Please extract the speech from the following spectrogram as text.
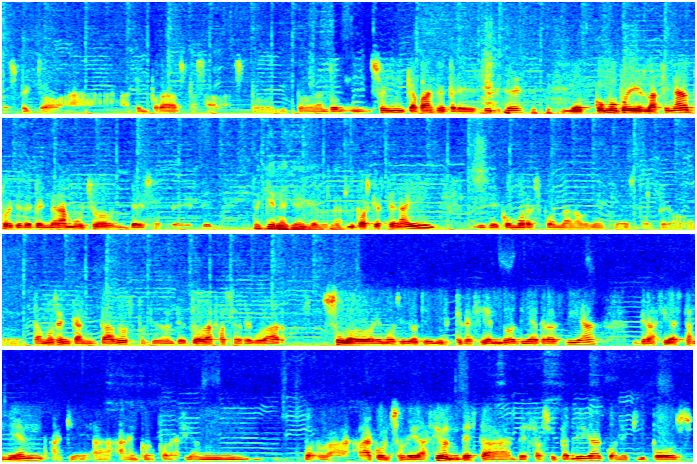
respecto a, temporadas pasadas. Por, lo tanto, soy incapaz de predecirte cómo puede ir la final porque dependerá mucho de eso, de, de, los equipos que estén ahí y de cómo responda la audiencia a esto. Pero estamos encantados porque durante toda la fase regular solo hemos ido a ir creciendo día tras día gracias también a que a la incorporación bueno, a, la consolidación de de esta Superliga con equipos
